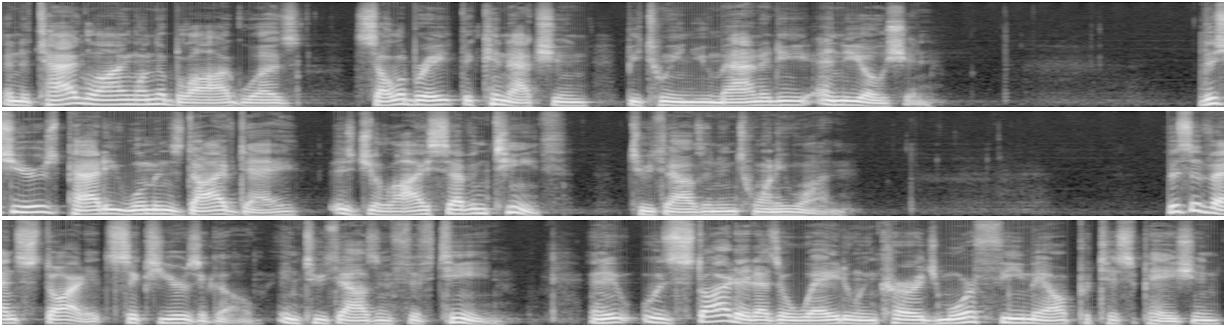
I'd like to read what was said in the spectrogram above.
And the tagline on the blog was Celebrate the connection between humanity and the ocean. This year's PADI Women's Dive Day is July 17th, 2021. This event started six years ago in 2015, and it was started as a way to encourage more female participation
